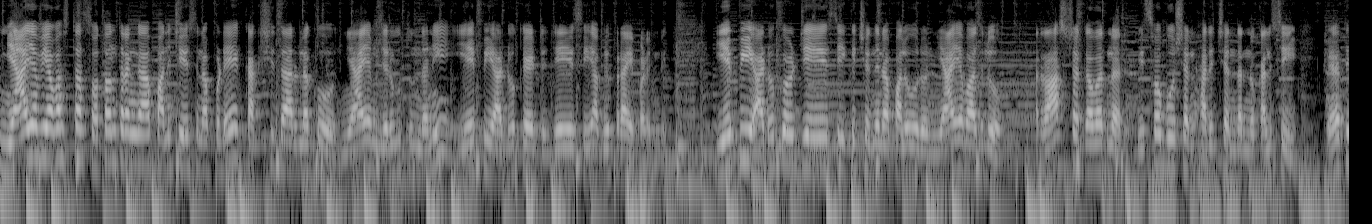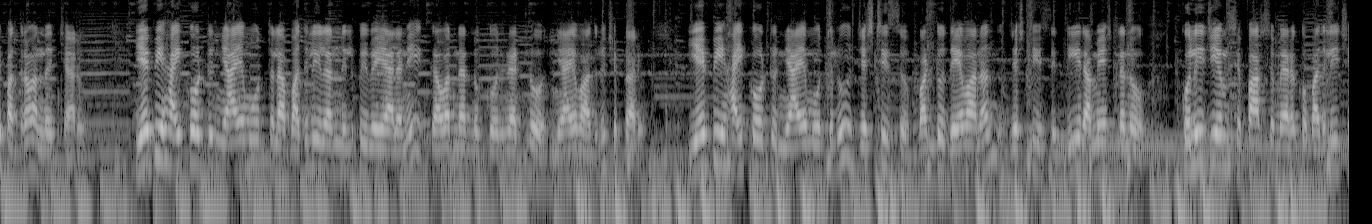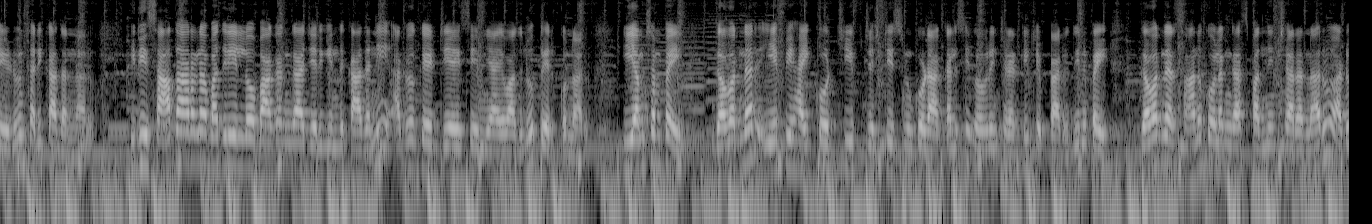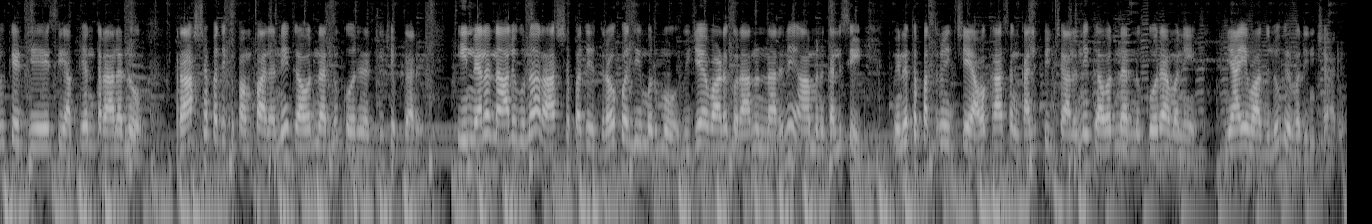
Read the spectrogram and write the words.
న్యాయ వ్యవస్థ స్వతంత్రంగా పనిచేసినప్పుడే కక్షిదారులకు న్యాయం జరుగుతుందని ఏపీ అడ్వకేట్ జేఏసీ అభిప్రాయపడింది. ఏపీ అడ్వకేట్ జేఏసీకి చెందిన పలువురు న్యాయవాదులు రాష్ట్ర గవర్నర్ విశ్వభూషణ్ హరిచందన్ను కలిసి వినతి పత్రం అందించారు. ఏపీ హైకోర్టు న్యాయమూర్తుల బదిలీలను నిలిపివేయాలని గవర్నర్ను కోరినట్లు న్యాయవాదులు చెప్పారు. ఏపీ హైకోర్టు న్యాయమూర్తులు justice Battu Devanand justice D రమేష్లను collegium సిఫార్సు మేరకు బదిలీ చేయడం సరికాదన్నారు. ఇది సాధారణ బదిలీల్లో భాగంగా జరిగింది కాదని అడ్వకేట్ జేఏసీ న్యాయవాదులు పేర్కొన్నారు. ఈ అంశంపై governor AP high court chief జస్టిస్ను కూడా కలిసి వివరించినట్లు చెప్పారు. దీనిపై గవర్నర్ సానుకూలంగా స్పందించారన్నారు. అడ్వకేట్ జేఏసీ అభ్యంతరాలను రాష్ట్రపతికి పంపాలని గవర్నర్ను కోరినట్లు చెప్పారు. ఈ నెల నాలుగున రాష్ట్రపతి ద్రౌపది ముర్ము విజయవాడకు రానున్నారని ఆమెను కలిసి వినతపత్రం ఇచ్చే అవకాశం కల్పించాలని గవర్నర్ను కోరామని న్యాయవాదులు వివరించారు.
